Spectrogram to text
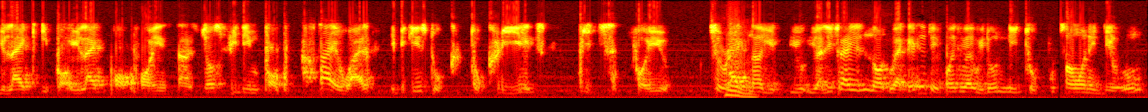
you like hip hop, you like pop, for instance. Just feed in pop. After a while, it begins to to create beats for you. So right Hmm. now, you, you you are literally not. We are getting to a point where we don't need to put someone in the room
